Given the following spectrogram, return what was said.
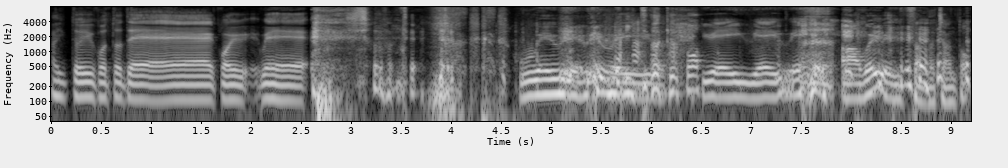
はいということでこういうえー、ちょっと待ってウェイウェイウェイウェイ言ってたけどウェイウェイウェイあウェイウェイ言ってたんだちゃんと。よ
